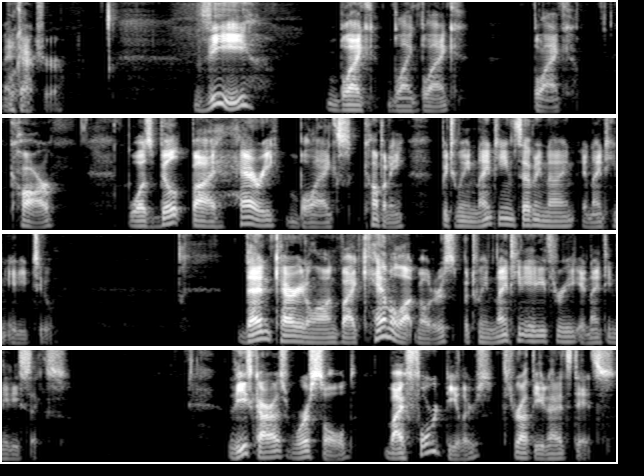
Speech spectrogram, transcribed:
manufacturer. The blank, blank, blank, blank car was built by Harry Blank's company between 1979 and 1982. Then carried along by Camelot Motors between 1983 and 1986. These cars were sold by Ford dealers throughout the United States.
